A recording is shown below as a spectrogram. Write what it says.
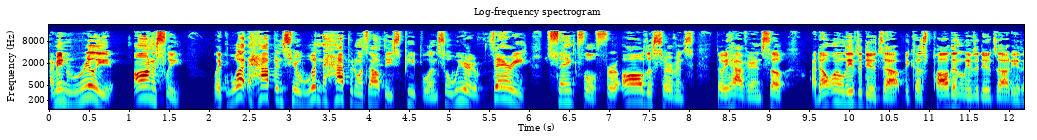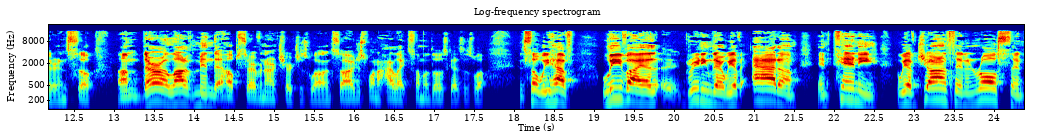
I mean, really, honestly, like what happens here wouldn't happen without these people. And so we are very thankful for all the servants that we have here. And so I don't want to leave the dudes out because Paul didn't leave the dudes out either. And so um, there are a lot of men that help serve in our church as well. And so I just want to highlight some of those guys as well. And so we have Levi uh, greeting there. We have Adam and Kenny. We have Jonathan and Ralston.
